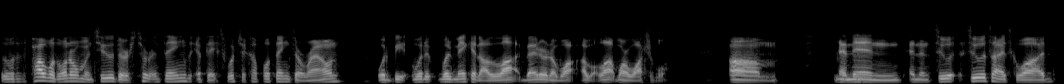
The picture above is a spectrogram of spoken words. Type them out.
the the problem with Wonder Woman two, there are certain things if they switch a couple things around would be would would make it a lot better and a, wa- a lot more watchable. Um, and Mhm. then and then Sui- Suicide Squad,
